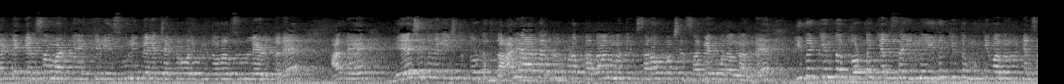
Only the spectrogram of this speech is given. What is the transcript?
ಗಂಟೆ ಕೆಲಸ ಮಾಡ್ತೀನಿ ಅಂತೇಳಿ ಸೂಲಿಬೆಲೆ ಚಕ್ರವರ್ತಿ ಸುಳ್ಳು ಹೇಳ್ತಾರೆ. ಆದ್ರೆ ದೇಶದಲ್ಲಿ ಇಷ್ಟು ದೊಡ್ಡ ದಾಳಿ ಆದಾಗ್ಲೂ ಕೂಡ ಪ್ರಧಾನಮಂತ್ರಿ ಸರ್ವಪಕ್ಷ ಸಭೆ ಬರಲ್ಲ ಅಂದ್ರೆ ಇದಕ್ಕಿಂತ ದೊಡ್ಡ ಕೆಲಸ ಇನ್ನು ಇದಕ್ಕಿಂತ ಮುಖ್ಯವಾದಂತ ಕೆಲಸ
